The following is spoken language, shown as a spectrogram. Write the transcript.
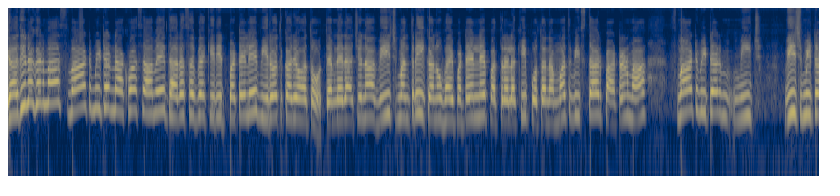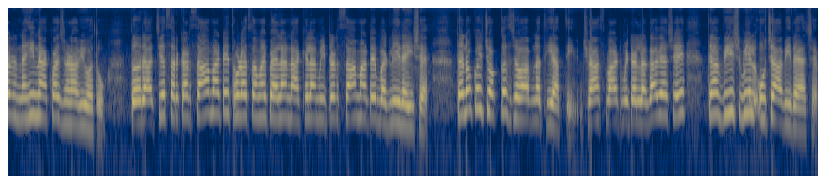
ગાંધીનગરમાં સ્માર્ટ મીટર નાખવા સામે ધારાસભ્ય કિરીટ પટેલે વિરોધ કર્યો હતો. તેમણે રાજ્યના વીજ મંત્રી કનુભાઈ પટેલને પત્ર લખી પોતાના મત વિસ્તાર પાટણમાં સ્માર્ટ મીટર મીજ, વીજ મીટર નહીં નાખવા જણાવ્યું હતું. તો રાજ્ય સરકાર શા માટે થોડા સમય પહેલા નાખેલા મીટર શા માટે બદલી રહી છે? તેનો કોઈ ચોક્કસ જવાબ નથી આપતી. જ્યાં સ્માર્ટ મીટર લગાવ્યા છે, ત્યાં વીજ બિલ ઊંચા આવી રહ્યા છે.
